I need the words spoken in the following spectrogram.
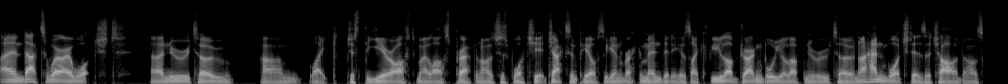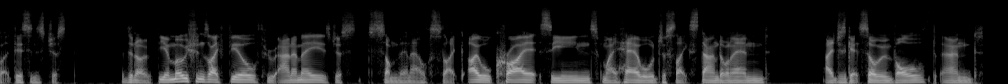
and that's where I watched uh, Naruto, um, like just the year after my last prep, and I was just watching it. Jackson Peos again recommended it. He was like, "If you love Dragon Ball, you'll love Naruto." And I hadn't watched it as a child, and I was like, "This is just, I don't know, the emotions I feel through anime is just something else. Like I will cry at scenes, my hair will just like stand on end. I just get so involved, and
